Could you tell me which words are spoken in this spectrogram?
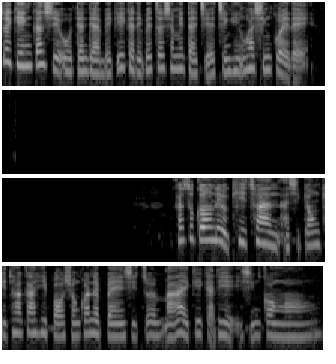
最近敢是有点点袂记家己要做虾米代志的情形发生过咧？假使讲你有气喘，还是讲其他甲肺部相关的病时阵，嘛爱记家己的医生讲哦。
